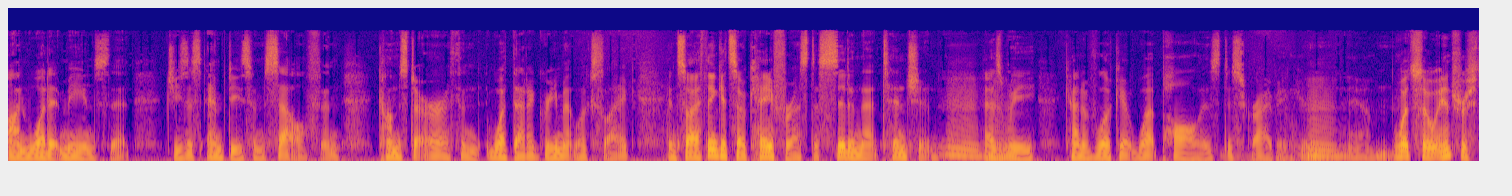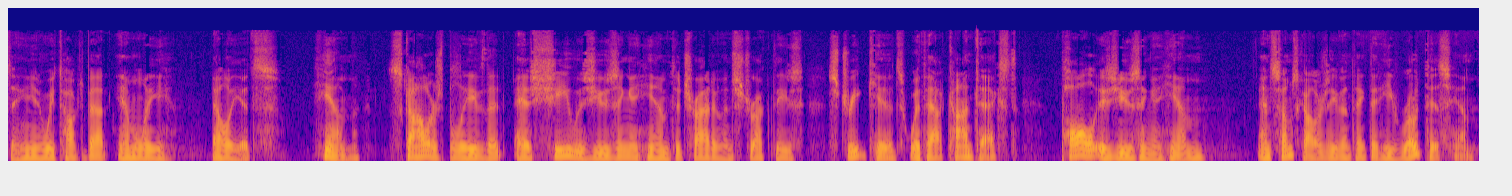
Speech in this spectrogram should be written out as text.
on what it means that Jesus empties himself and comes to earth and what that agreement looks like. And so I think it's okay for us to sit in that tension mm-hmm. as we kind of look at what Paul is describing here. Hmm. Yeah. Hmm. What's so interesting, you know, we talked about Emily Elliott's hymn. Scholars believe that as she was using a hymn to try to instruct these street kids without context, Paul is using a hymn, and some scholars even think that he wrote this hymn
